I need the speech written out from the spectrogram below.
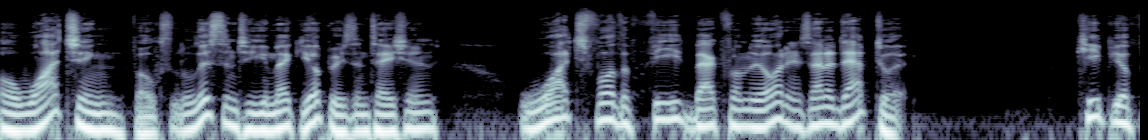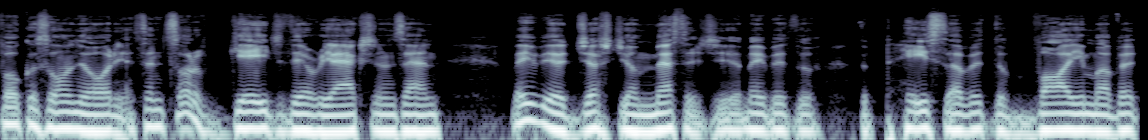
or watching folks listen to you make your presentation, watch for the feedback from the audience and adapt to it. Keep your focus on the audience and sort of gauge their reactions and maybe adjust your message. Maybe the, the pace of it, the volume of it,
